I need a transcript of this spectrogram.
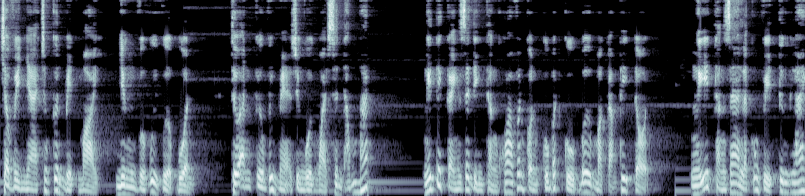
Trở về nhà trong cơn mệt mỏi, Nhưng vừa vui vừa buồn thưa ăn cơm với mẹ rồi ngồi ngoài sân hóng mát. Nghĩ tới cảnh gia đình thằng Khoa vẫn còn cú bất củ bơ mà cảm thấy tội. Nghĩ thằng ra là cũng vì tương lai,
